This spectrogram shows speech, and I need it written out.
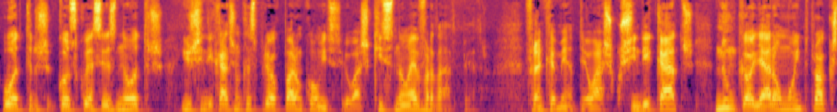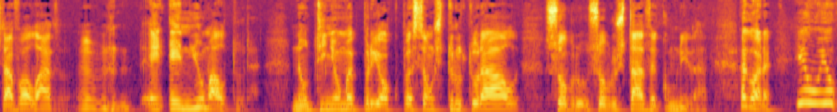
outras consequências noutros, e os sindicatos nunca se preocuparam com isso. Eu acho que isso não é verdade, Pedro. Francamente, eu acho que os sindicatos nunca olharam muito para o que estava ao lado, em, em nenhuma altura não tinham uma preocupação estrutural sobre, sobre o estado da comunidade. Agora, eu, eu,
